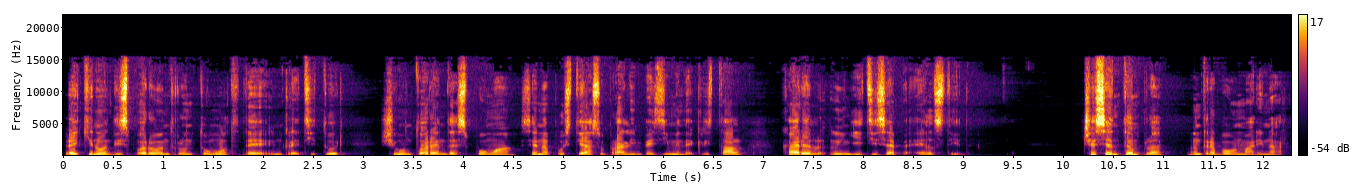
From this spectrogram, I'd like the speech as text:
rechinul dispăru într-un tumult de încrețituri și un torent de spumă se năpustia asupra limpezimii de cristal care îl înghițise pe Elstid. Ce se întâmplă?" întrebă un marinar.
